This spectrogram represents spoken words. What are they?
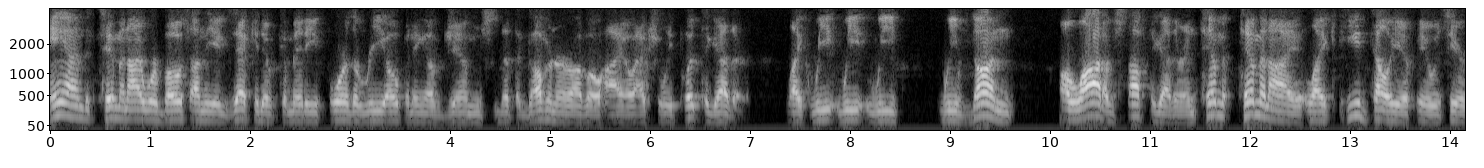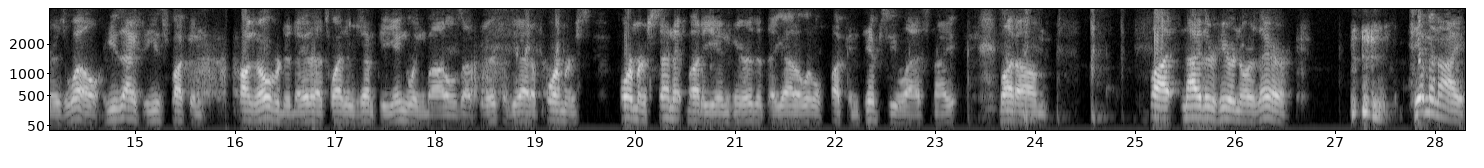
and tim and i were both on the executive committee for the reopening of gyms that the governor of ohio actually put together like we we we we've done a lot of stuff together. And Tim, Tim and I, like he'd tell you if he was here as well. He's actually he's fucking hung over today. That's why there's empty Yuengling bottles up there because you had a former former Senate buddy in here that they got a little fucking tipsy last night. But um, but neither here nor there. Tim and I,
